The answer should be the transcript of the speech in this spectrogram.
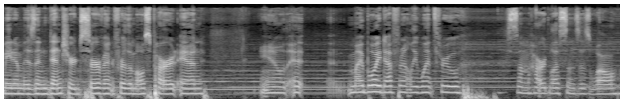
made him his indentured servant for the most part and you know it, my boy definitely went through some hard lessons as well.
